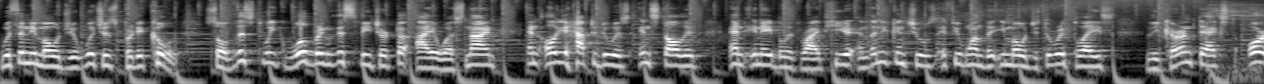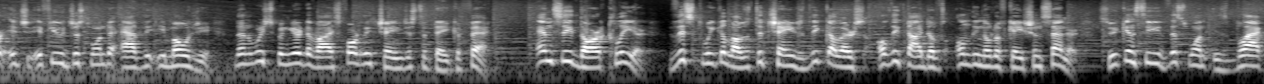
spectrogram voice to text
with an emoji which is pretty cool. So this tweak will bring this feature to iOS 9 and all you have to do is install it and enable it right here and then you can choose if you want the emoji to replace the current text or if you just want to add the emoji, then respring your device for the changes to take effect. NC Dark Clear. This tweak allows us to change the colors of the titles on the notification center. So you can see this one is black,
